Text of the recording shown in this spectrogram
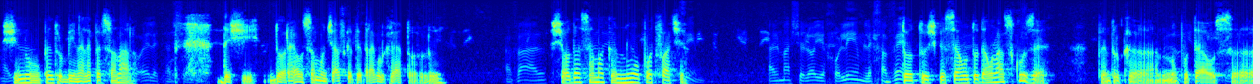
și nu pentru binele personal. Deși doreau să muncească de dragul Creatorului, și-au dat seama că nu o pot face. Totuși găseau întotdeauna scuze, pentru că nu puteau să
